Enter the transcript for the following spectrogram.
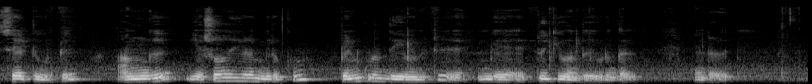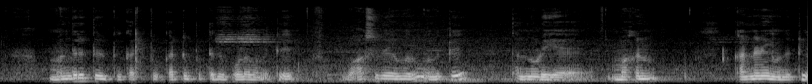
சேர்த்து விட்டு அங்கு யசோதையிடம் இருக்கும் பெண் குழந்தையை வந்துட்டு இங்கே தூக்கி வந்து விடுங்கள் என்றது. மந்திரத்திற்கு கட்டு கட்டுப்பட்டது போல வந்துட்டு வாசுதேவரும் வந்துட்டு தன்னுடைய மகன் கண்ணனை வந்துட்டு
